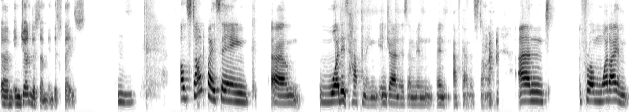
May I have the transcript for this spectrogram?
um, in journalism in this space mm-hmm. i'll start by saying um, what is happening in journalism in, in afghanistan and from what i'm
